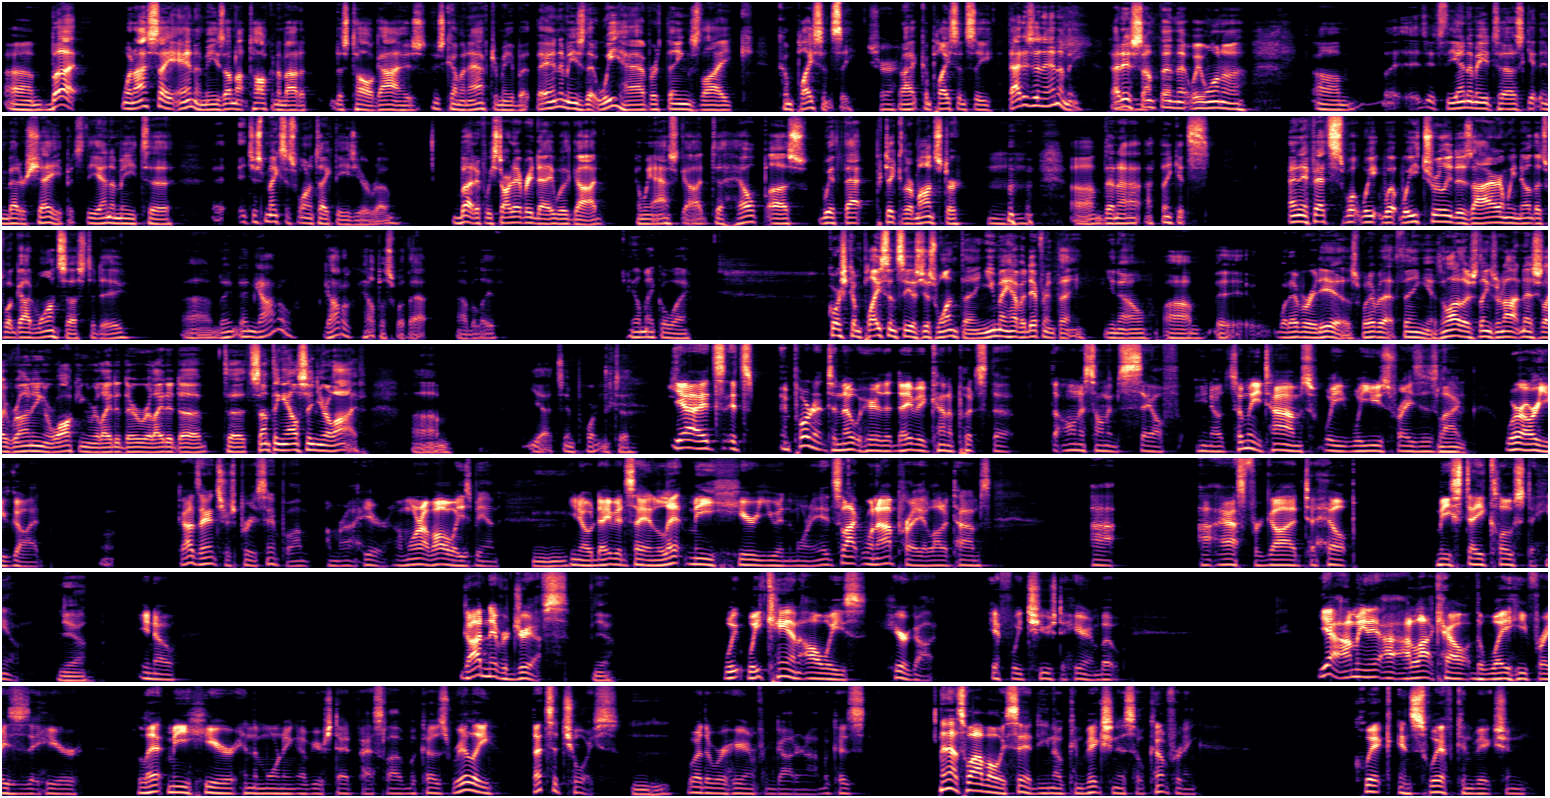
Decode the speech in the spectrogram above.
um, but when i say enemies i'm not talking about a, this tall guy who's who's coming after me but the enemies that we have are things like complacency Sure. right? Complacency. That is an enemy. That is something that we want to. Um, it- it's the enemy to us getting in better shape. It's the enemy to. It just makes us want to take the easier road. But if we start every day with God and we ask God to help us with that particular monster, um, then I, I think it's. And if that's what we what we truly desire, and we know that's what God wants us to do, um, then, then God will God will help us with that. I believe He'll make a way. Of course, complacency is just one thing. You may have a different thing, you know, um, eh, whatever it is, whatever that thing is. And a lot of those things are not necessarily running or walking related. They're related to, to something else in your life. Um, yeah, it's important to. Yeah, it's it's important to note here that David kind of puts the the onus on himself. You know, so many times we we use phrases like "Where are you, God?" Well, God's answer is pretty simple. I'm I'm right here. I'm where I've always been. Mm-hmm. You know, David saying, "Let me hear you in the morning." It's like when I pray. A lot of times, I I ask for God to help me stay close to Him. Yeah. You know, God never drifts. Yeah. We we can always hear God if we choose to hear Him, but yeah, I mean, I, I like how the way He phrases it here. Let me hear in the morning of your steadfast love, because really, that's a choice Mm-hmm. whether we're hearing from God or not. Because, and that's why I've always said, you know, conviction is so comforting. Quick and swift conviction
